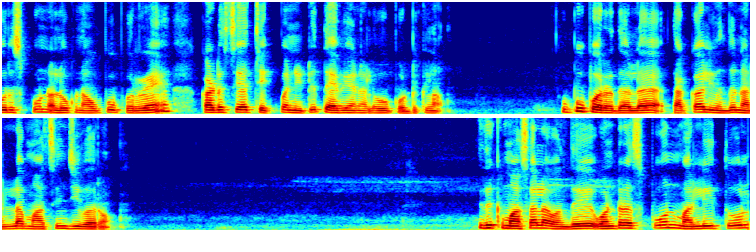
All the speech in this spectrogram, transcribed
ஒரு ஸ்பூன் அளவுக்கு நான் உப்பு போடுறேன். கடைசியாக செக் பண்ணிவிட்டு தேவையான அளவு போட்டுக்கலாம். உப்பு போடுறதால தக்காளி வந்து நல்லா மசிஞ்சு வரும். இதுக்கு மசாலா வந்து ஒன்றரை ஸ்பூன் மல்லித்தூள்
